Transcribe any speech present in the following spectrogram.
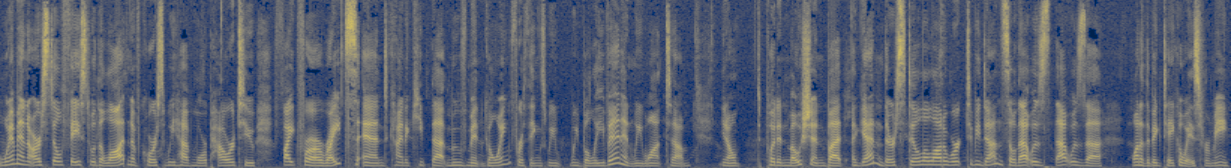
women are still faced with a lot. And of course, we have more power to fight for our rights and kind of keep that movement going for things we we believe in and we want, um, you know, to put in motion. But again, there's still a lot of work to be done. So that was that was uh, one of the big takeaways for me.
